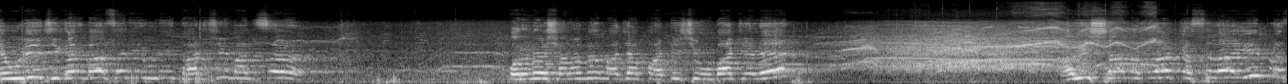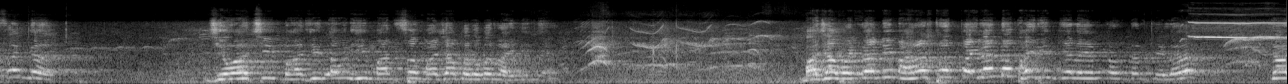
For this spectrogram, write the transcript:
एवढी जिगरबास आणि एवढी धाडशी माणसं परमेश्वरानं माझ्या पाठीशी उभा केले. आयुष्यामधला कसलाही प्रसंग जीवाची बाजी लावून ही माणसं माझ्या बरोबर राहिलेली आहे माझ्या वडिलांनी महाराष्ट्रात पहिल्यांदा फायरिंग केलं एन्काउंटर केलं. त्या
